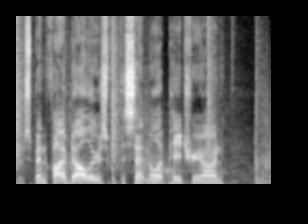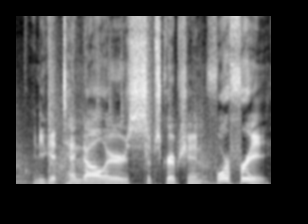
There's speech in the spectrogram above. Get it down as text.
So spend $5 with the Sentinel at Patreon, and you get $10 subscription for free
